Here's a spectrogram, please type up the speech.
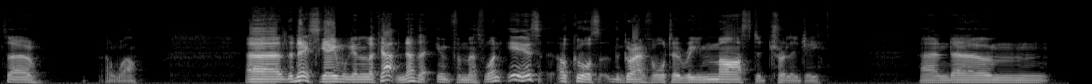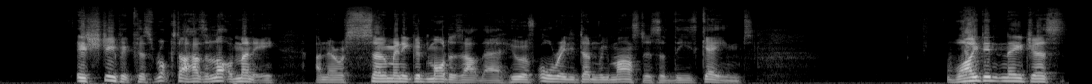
So, oh well. Uh, the next game we're going to look at, another infamous one, is, of course, the Grand Theft Auto Remastered trilogy. And um, it's stupid because Rockstar has a lot of money, and there are so many good modders out there who have already done remasters of these games. Why didn't they just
